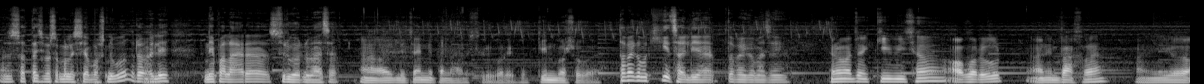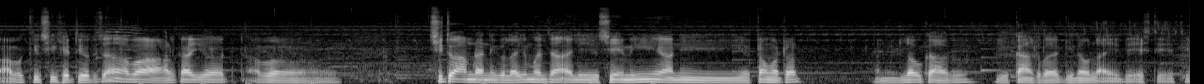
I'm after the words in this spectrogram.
हजुर सत्ताइस वर्ष मलेसिया बस्नुभयो र अहिले नेपाल आएर सुरु गर्नुभएको छ अहिले चाहिँ नेपाल आएर सुरु गरेको तिन वर्ष भयो तपाईँकोमा के के छ अहिले यहाँ तपाईँकोमा चाहिँ मेरोमा चाहिँ किवी छ अगरुट अनि बाख्रा अनि यो अब कृषि खेतीहरू छ अब हल्का यो अब छिटो आम्दानीको लागि मैले चाहिँ अहिले यो सेमी अनि यो टमाटर अनि लौकाहरू यो काँक्रा घिनौला यस्तै यस्तै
